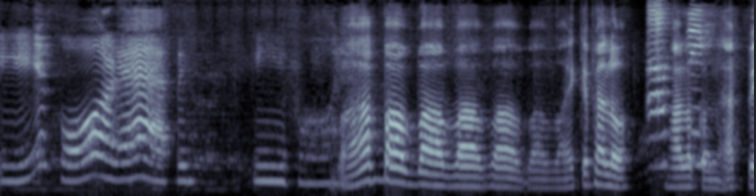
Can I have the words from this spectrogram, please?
A for apple. A for বাবা বাবা বাবা বা একে ফেলো। ভালো করো অ্যাপে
